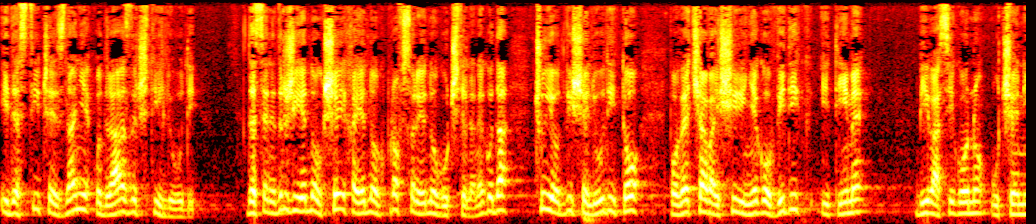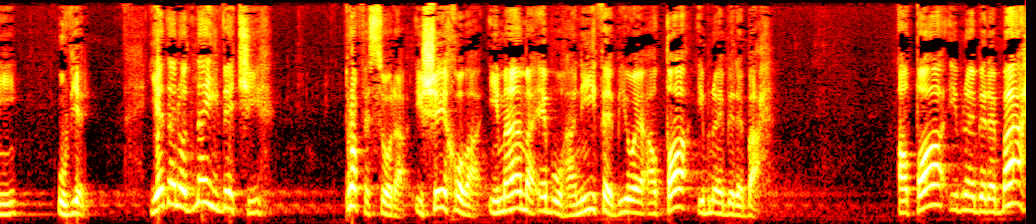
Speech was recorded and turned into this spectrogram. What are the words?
i da stiče znanje od različitih ljudi. Da se ne drži jednog šeha, jednog profesora, jednog učitelja, nego da čuje od više ljudi to povećava i širi njegov vidik i time biva sigurno učeniji u vjeri. Jedan od najvećih profesora i šehova imama Ebu Hanife bio je Ata ibn Ebi Rebah. Ata ibn Ebi Rebah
